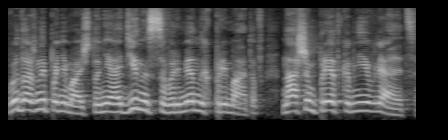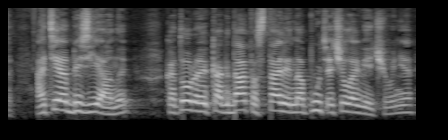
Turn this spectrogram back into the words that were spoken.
вы должны понимать, что ни один из современных приматов нашим предком не является. А те обезьяны, которые когда-то стали на путь очеловечивания,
